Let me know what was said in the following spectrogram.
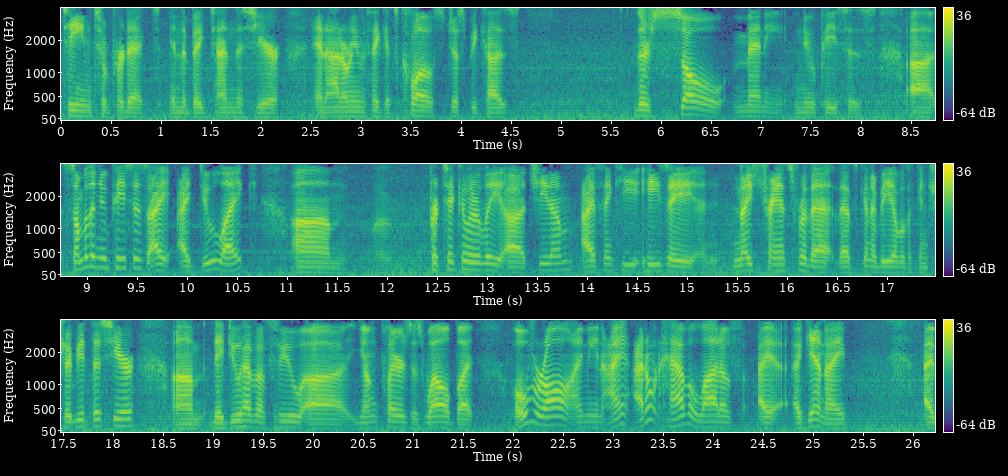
team to predict in the Big Ten this year, and I don't even think it's close just because there's so many new pieces. Uh, some of the new pieces I, I do like. Um, particularly uh, Cheatham. I think he, he's a nice transfer that, that's going to be able to contribute this year. Um, they do have a few uh, young players as well, but overall, I mean, I, I don't have a lot of. I again, I I,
